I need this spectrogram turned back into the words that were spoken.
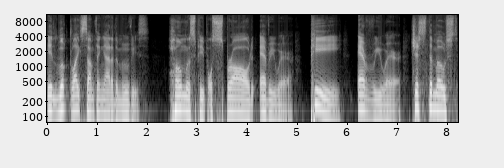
it looked like something out of the movies. Homeless people sprawled everywhere. Pee everywhere. Just the most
